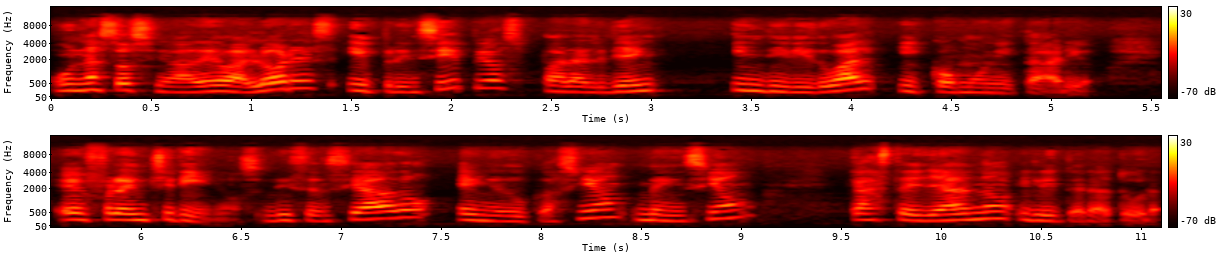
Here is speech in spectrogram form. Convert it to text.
una sociedad de valores y principios para el bien individual y comunitario. Efren Chirinos, licenciado en Educación, mención castellano y literatura.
